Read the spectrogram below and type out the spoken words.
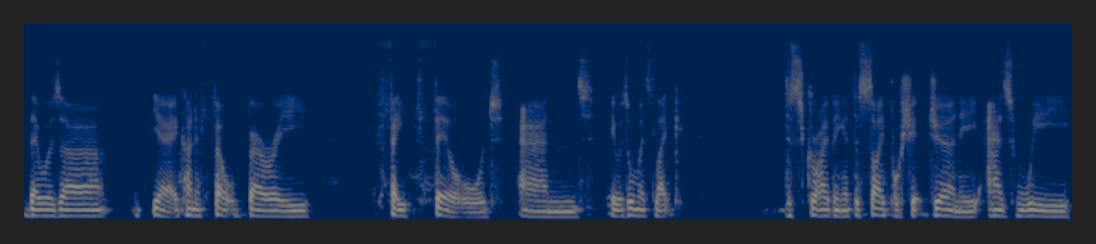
there was a yeah it kind of felt very faith filled and it was almost like describing a discipleship journey as we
